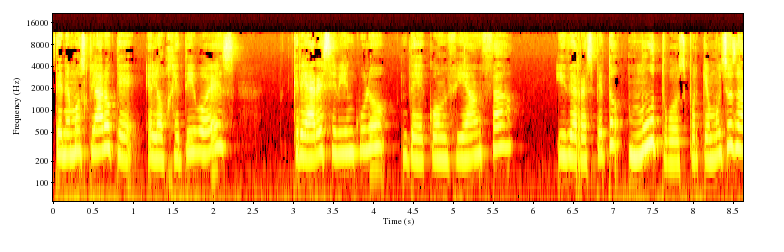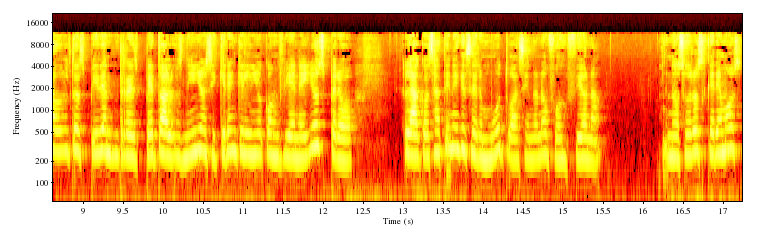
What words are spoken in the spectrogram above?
Tenemos claro que el objetivo es crear ese vínculo de confianza y de respeto mutuos, porque muchos adultos piden respeto a los niños y quieren que el niño confíe en ellos, pero la cosa tiene que ser mutua, si no, no funciona. Nosotros queremos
